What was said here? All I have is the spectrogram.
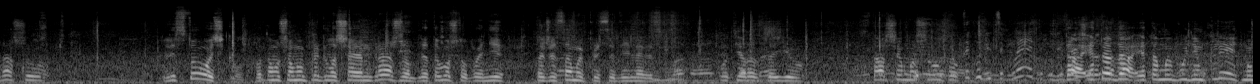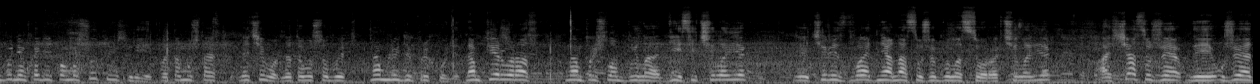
нашу листовочку, потому что мы приглашаем граждан для того, чтобы они так же самое присоединились к нам. Вот я раздаю старшим маршрутам. Це куди клеїти? Куди Да, это да, это мы будем клеить, мы будем ходить по маршруту и клеить. Потому что для чего? Для того, чтобы нам люди приходят. Нам первый раз нам пришло было 10 человек, э, через два дня нас уже было 40 человек, а сейчас уже, э, уже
